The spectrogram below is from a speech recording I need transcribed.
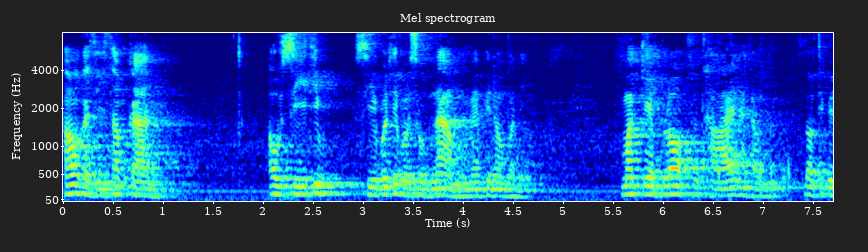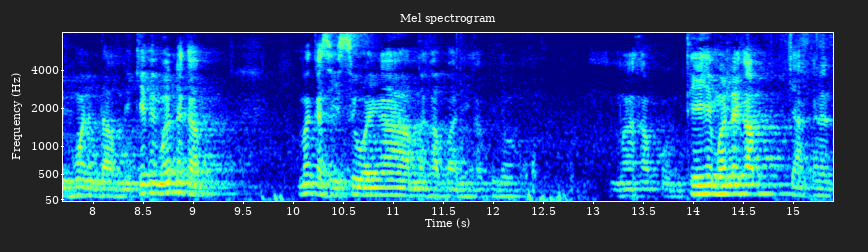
เท่ากับสีทำการ เอาสีที่สีวัตที่ผสมน้ำนะแม่พี่น้องวันนี้ มาเก็บรอบสุดท้ายนะครับรอบที่เป็นห้อยดำๆนี่เก็บให้หมดนะครับมันก็สีสวยงามนะครับวันนี้ครับพี่น้องมาครับผมเทให้หมดเลยครับ จากกันนั้น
